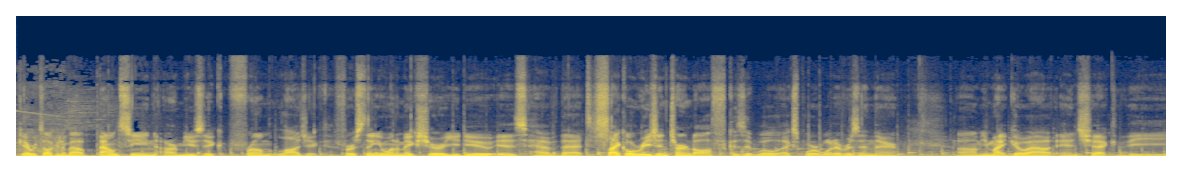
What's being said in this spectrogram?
Okay, we're talking about bouncing our music from Logic. First thing you want to make sure you do is have that cycle region turned off because it will export whatever's in there. Um, you might go out and check the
